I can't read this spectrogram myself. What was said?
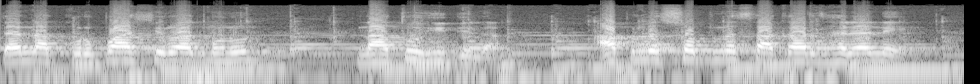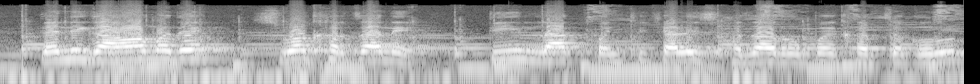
त्यांना कृपाशीर्वाद म्हणून नातूही दिला. आपलं स्वप्न साकार झाल्याने त्यांनी गावामध्ये स्वखर्चाने तीन लाख पंचेचाळीस हजार रुपये खर्च करून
